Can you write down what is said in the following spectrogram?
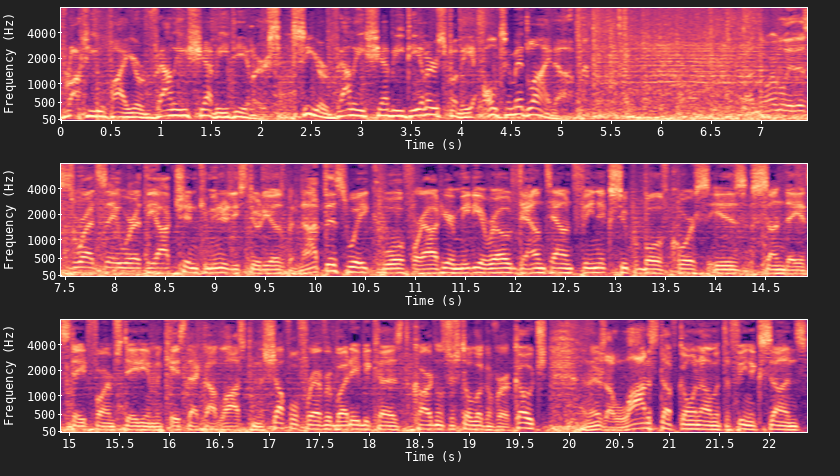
Brought to you by your Valley Chevy dealers. See your Valley Chevy dealers for the ultimate lineup. Uh, normally, this is where I'd say we're at the Auction Community Studios, but not this week. Wolf, we're out here, Media Row, downtown Phoenix. Super Bowl, of course, is Sunday at State Farm Stadium. In case that got lost in the shuffle for everybody, because the Cardinals are still looking for a coach, and there's a lot of stuff going on with the Phoenix Suns.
